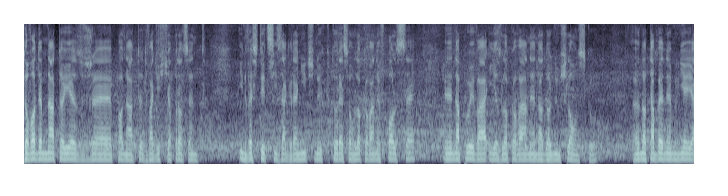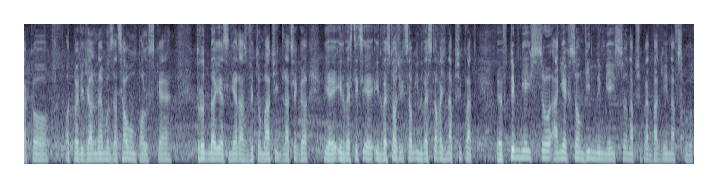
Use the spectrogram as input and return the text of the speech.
Dowodem na to jest, że ponad 20% inwestycji zagranicznych, które są lokowane w Polsce, y, napływa i jest lokowane na Dolnym Śląsku. Notabene mnie jako odpowiedzialnemu za całą Polskę trudno jest nieraz wytłumaczyć, dlaczego inwestycje, inwestorzy chcą inwestować na przykład e, w tym miejscu, a nie chcą w innym miejscu, na przykład bardziej na wschód.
